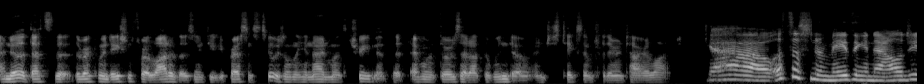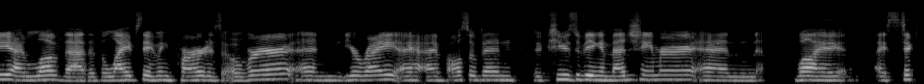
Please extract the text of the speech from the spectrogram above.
I know that that's the, the recommendation for a lot of those antidepressants too is only a nine month treatment, but everyone throws that out the window and just takes them for their entire lives. Yeah, that's such an amazing analogy. I love that that the life saving part is over. And you're right. I, I've also been accused of being a med shamer, and while I I stick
